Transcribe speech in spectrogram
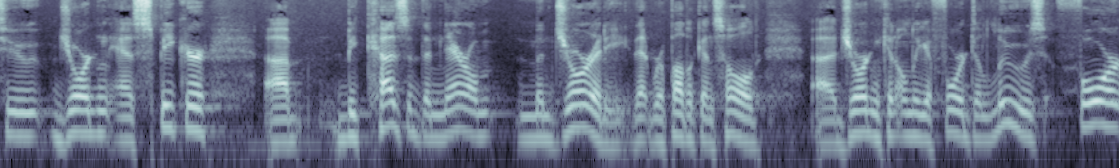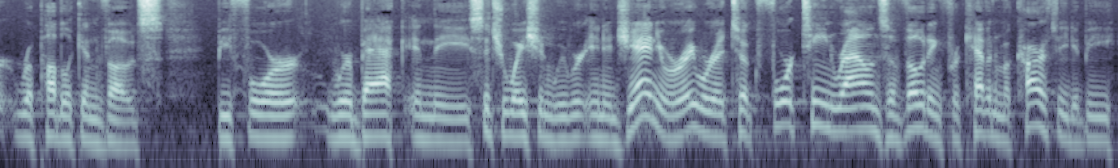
to Jordan as Speaker. Uh, because of the narrow majority that Republicans hold, uh, Jordan can only afford to lose four Republican votes before we're back in the situation we were in in January, where it took 14 rounds of voting for Kevin McCarthy to be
